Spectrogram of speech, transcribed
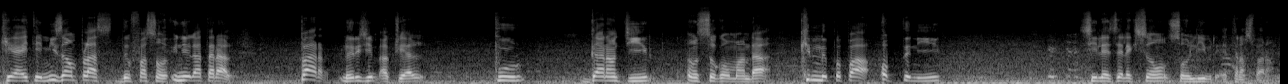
qui a été mis en place de façon unilatérale par le régime actuel pour garantir un second mandat qu'il ne peut pas obtenir si les élections sont libres et transparentes.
